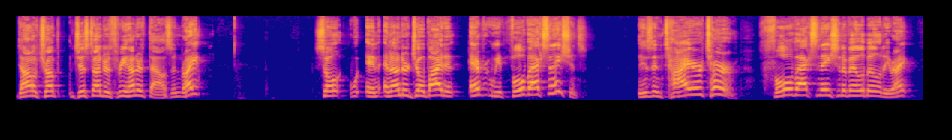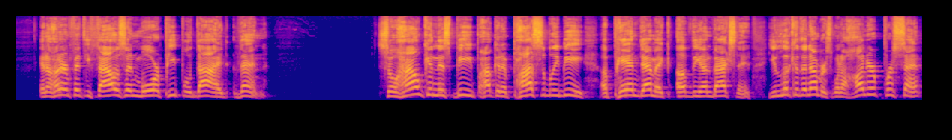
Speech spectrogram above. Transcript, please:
Donald Trump just under 300,000, right? So, and, and under Joe Biden, every, we had full vaccinations his entire term, full vaccination availability, right? And 150,000 more people died then. So, how can this be? How can it possibly be a pandemic of the unvaccinated? You look at the numbers when 100%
